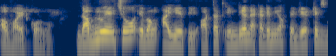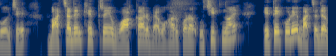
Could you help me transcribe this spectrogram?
অ্যাভয়েড করব। ডাব্লিউএইচও এবং আইএপি, অর্থাৎ ইন্ডিয়ান একাডেমি অফ পেডিয়াট্রিক্স বলছে, বাচ্চাদের ক্ষেত্রে ওয়াকার ব্যবহার করা উচিত নয়। এতে করে বাচ্চাদের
